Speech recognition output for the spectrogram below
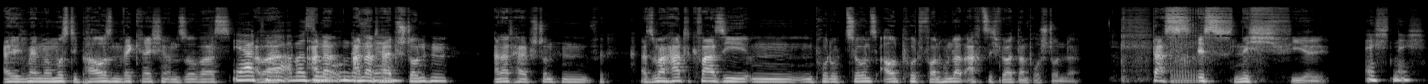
Also ich meine, man muss die Pausen wegrechnen und sowas. Ja, klar, aber so ungefähr. Anderthalb Stunden, anderthalb Stunden. Für, also man hat quasi einen Produktionsoutput von 180 Wörtern pro Stunde. Das ist nicht viel. Echt nicht.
